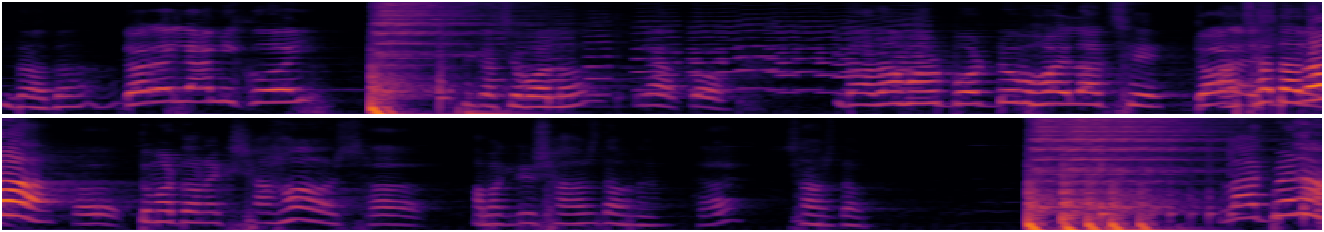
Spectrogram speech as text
দাদা। ডরাইলে আমি কই? ঠিক আছে বলো। না ক। দাদা আমার বড্ড ভয় লাগছে। আচ্ছা দাদা। তোমার তো অনেক সাহস। হ্যাঁ। আমাকে একটু সাহস দাও না। হ্যাঁ? সাহস দাও। লাগবে না!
